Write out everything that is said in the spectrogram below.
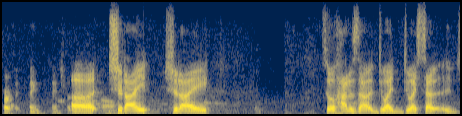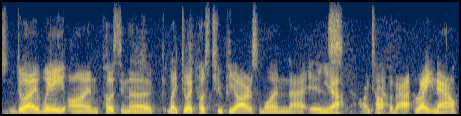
perfect. Thank, thanks for that. Uh, Um, should I should I? So how does that? Do I do I set? Do I wait on posting the like? Do I post two PRs? One that is Yeah. on top Yeah. of that right now.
